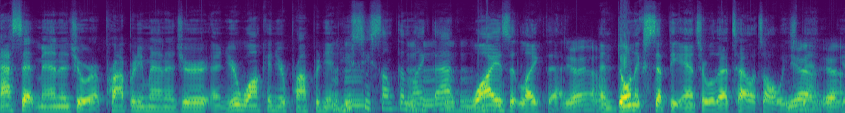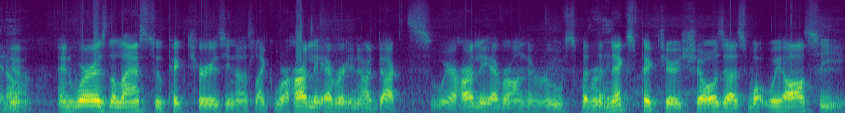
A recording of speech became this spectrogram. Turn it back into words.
asset manager or a property manager and you're walking your property and you Mm-hmm. see something like that, why is it like that? Yeah, yeah. And don't accept the answer, well, that's how it's always yeah, been. Yeah, you know? And whereas the last two pictures, you know, it's like we're hardly ever in our ducts, we're hardly ever on the roofs. But Right. the next picture shows us what we all see.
